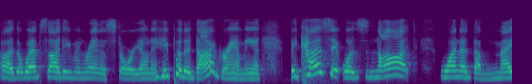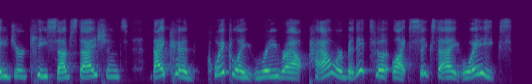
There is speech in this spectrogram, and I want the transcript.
uh, the website even ran a story on it. He put a diagram in because it was not one of the major key substations. They could quickly reroute power, but it took like six to eight weeks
